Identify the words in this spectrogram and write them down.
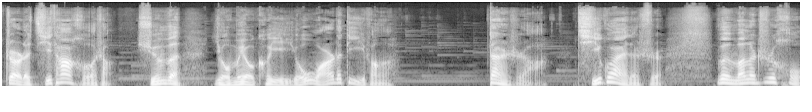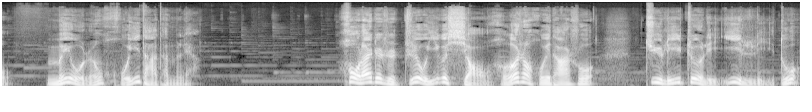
这儿的其他和尚询问有没有可以游玩的地方啊。但是啊，奇怪的是，问完了之后，没有人回答他们俩。后来这是只有一个小和尚回答说，距离这里一里多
